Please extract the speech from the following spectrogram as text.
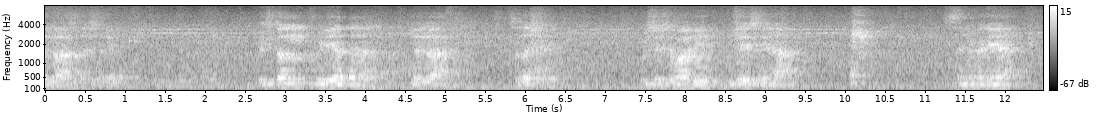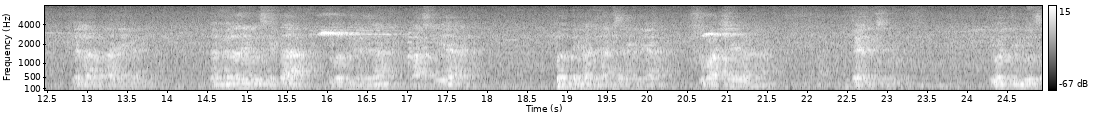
ಎಲ್ಲ ಸದಸ್ಯರೇ, ಡಿಜಿಟಲ್ ಮೀಡಿಯಾದ ಎಲ್ಲ ಸದಸ್ಯರೇ, ವಿಶೇಷವಾಗಿ ವಿಜಯ ಸೇನಾ ಸಂಘಟನೆಯ ಎಲ್ಲ ಪದಾಧಿಕಾರಿಗಳು ನಮ್ಮೆಲ್ಲರಿಗೂ ಸಹಿತ ಇವತ್ತಿನ ದಿನ ರಾಷ್ಟ್ರೀಯ ಪತ್ರಿಕಾ ದಿನಾಚರಣೆಯ ಶುಭಾಶಯಗಳನ್ನು ಹೇಳಲಿಚ್ಛೆ ಇವತ್ತಿನ ದಿವಸ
